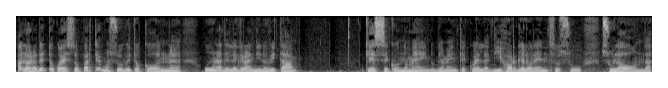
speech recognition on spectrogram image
Allora, detto questo, partiamo subito con una delle grandi novità che secondo me indubbiamente è quella di Jorge Lorenzo su, sulla Honda.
